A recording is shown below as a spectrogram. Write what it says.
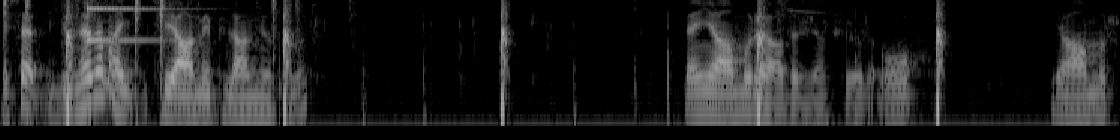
Gençler biz ne zaman şey almayı planlıyorsunuz? Ben yağmur yağdıracağım şöyle. Oh. Yağmur.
